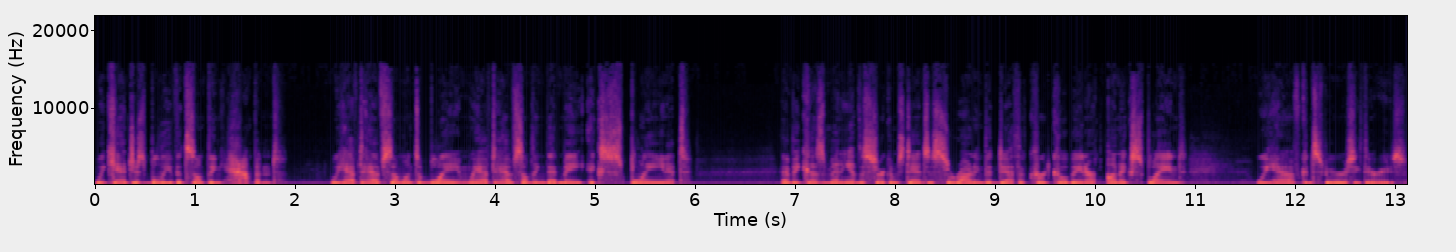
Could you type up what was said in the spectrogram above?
We can't just believe that something happened. We have to have someone to blame. We have to have something that may explain it. And because many of the circumstances surrounding the death of Kurt Cobain are unexplained, we have conspiracy theories.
